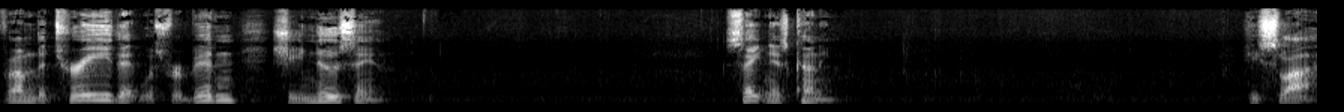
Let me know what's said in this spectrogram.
from the tree that was forbidden, she knew sin. Satan is cunning. He's sly.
